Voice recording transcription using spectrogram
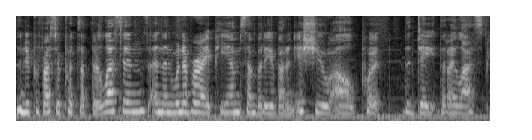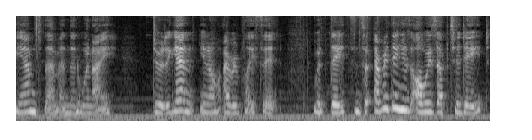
the new professor puts up their lessons, and then whenever I PM somebody about an issue, I'll put the date that I last PM'd them, and then when I do it again, you know, I replace it with dates. And so everything is always up to date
